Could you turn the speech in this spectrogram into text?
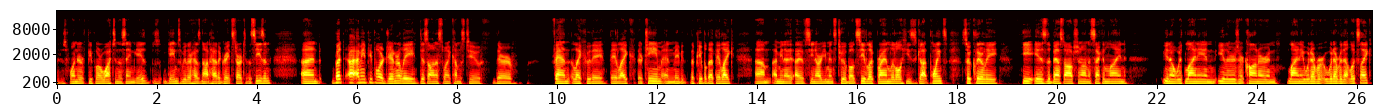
I just wonder if people are watching the same games. Games Wheeler has not had a great start to the season, and but I mean, people are generally dishonest when it comes to their fan, like who they they like, their team, and maybe the people that they like. Um, I mean, I, I've seen arguments too about see, look, Brian Little, he's got points, so clearly he is the best option on a second line. You know, with Laine and Ehlers or Connor and Laine, whatever whatever that looks like,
